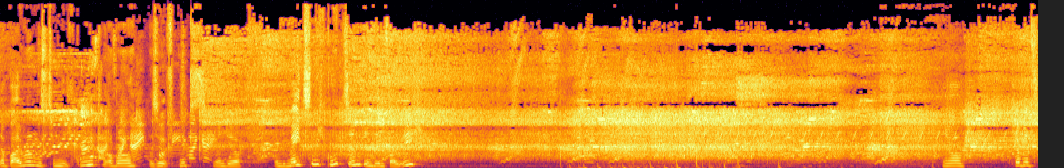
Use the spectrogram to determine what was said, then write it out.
Der Byron ist ziemlich gut, aber das hilft nichts, wenn wenn die Mates nicht gut sind, in dem Fall ich. Ja, ich habe jetzt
